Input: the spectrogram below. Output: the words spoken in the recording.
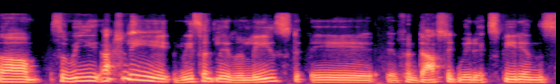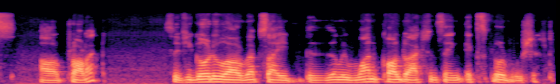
Um, so we actually recently released a, a, fantastic way to experience our product. So if you go to our website, there's only one call to action saying explore Blue Shift,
